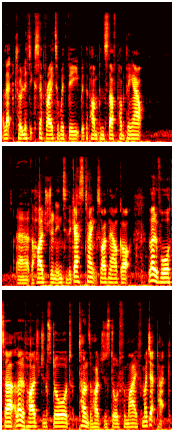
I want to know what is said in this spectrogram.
electrolytic separator with the with the pump and stuff pumping out uh, the hydrogen into the gas tank. So I've now got a load of water, a load of hydrogen stored, tons of hydrogen stored for my for my jetpack.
